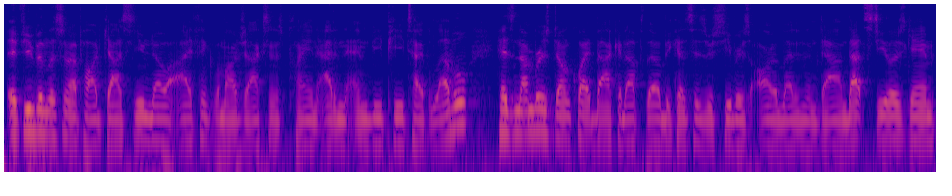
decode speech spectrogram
if you've been listening to my podcast, you know I think Lamar Jackson is playing at an MVP type level. His numbers don't quite back it up though because his receivers are letting him down. That Steelers game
